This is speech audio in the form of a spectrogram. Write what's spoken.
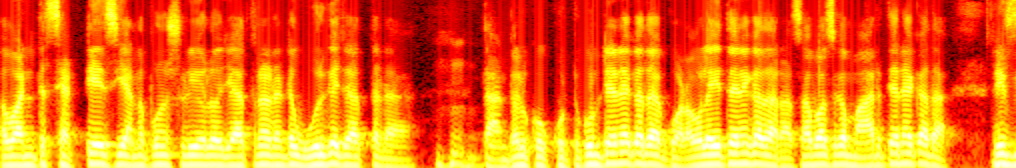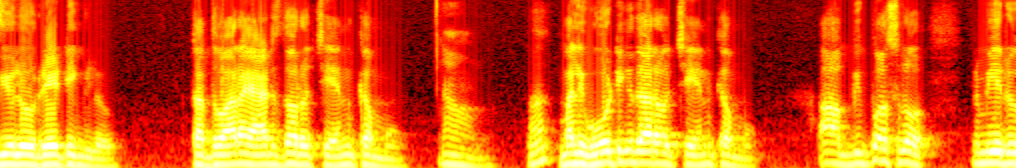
అవన్నీ సెట్ వేసి అన్నపూర్ణ స్టూడియోలో చేస్తున్నాడంటే ఊరికే చేస్తాడా? దాంట్లో కొట్టుకుంటేనే కదా గొడవలు అయితేనే కదా రసాబసగా మారితేనే కదా రివ్యూలు రేటింగ్లు తద్వారా యాడ్స్ ద్వారా వచ్చే ఇన్కమ్ మళ్ళీ ఓటింగ్ ద్వారా వచ్చే ఇన్కమ్ బిగ్ బాస్లో మీరు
